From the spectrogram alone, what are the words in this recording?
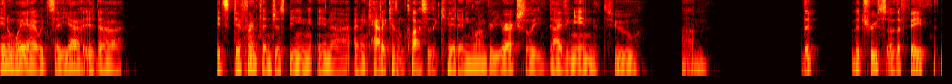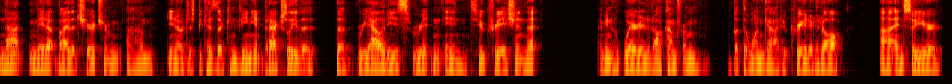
in a way i would say yeah it uh it's different than just being in a in a catechism class as a kid any longer you're actually diving into um the the truths of the faith not made up by the church or um you know just because they're convenient but actually the the realities written into creation that i mean where did it all come from but the one god who created it all? Uh, and so you're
